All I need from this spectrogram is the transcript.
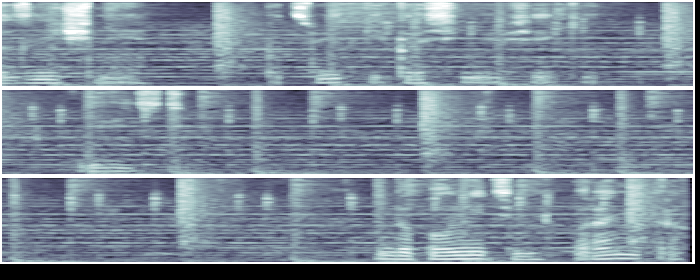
различные подсветки красивые всякие увидите. В дополнительных параметрах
